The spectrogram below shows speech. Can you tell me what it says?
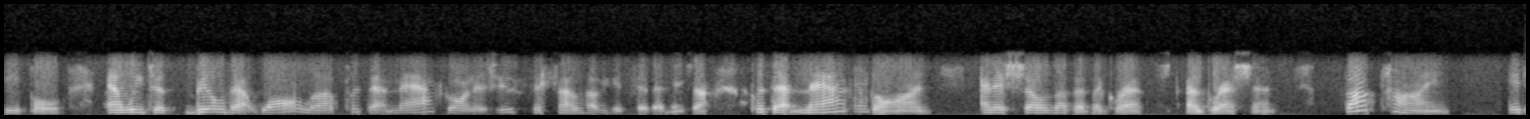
people, and we just build that wall up, put that mask on, as you said. I love you said that, Nisha. Put that mask on, and it shows up as aggress- aggression. Sometimes it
